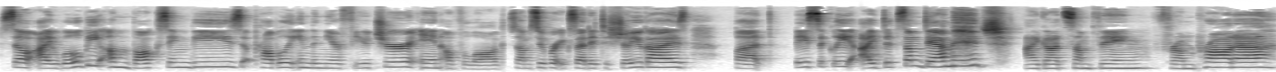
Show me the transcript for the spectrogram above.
So I will be unboxing these probably in the near future in a vlog. So I'm super excited to show you guys. But basically I did some damage. I got something from Prada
